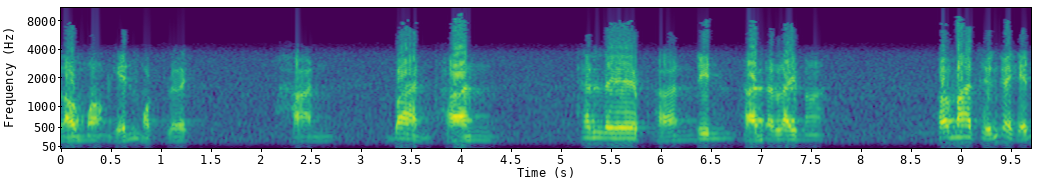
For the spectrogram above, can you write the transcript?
เรามองเห็นหมดเลย ผ่านบ้านผ่านทะเลผ่านดินผ่านอะไรมา พอมาถึงก็เห็น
